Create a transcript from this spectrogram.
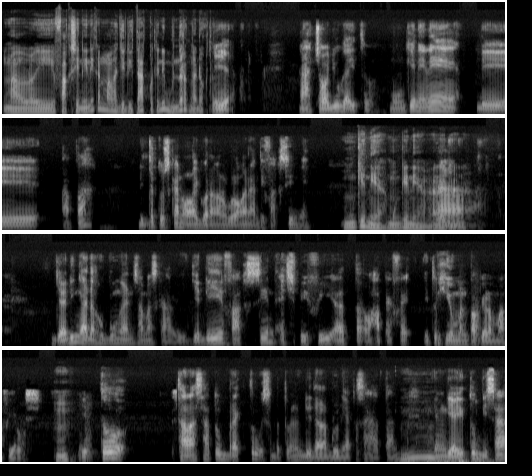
melalui vaksin ini kan malah jadi takut. Ini bener nggak dokter? Iya. Ngaco juga itu. Mungkin ini di apa? Dicetuskan oleh golongan-golongan anti vaksin ya. Mungkin ya, mungkin ya. Ada, Nah, jadi nggak ada hubungan sama sekali. Jadi vaksin HPV atau HPV itu human papilloma virus. Hmm. Itu salah satu breakthrough sebetulnya di dalam dunia kesehatan Hmm. yang dia itu bisa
